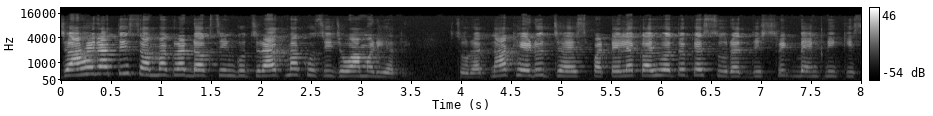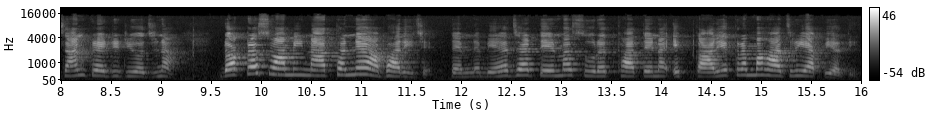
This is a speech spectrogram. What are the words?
જાહેરાતથી સમગ્ર દક્ષિણ ગુજરાતમાં ખુશી જોવા મળી હતી. સુરતના ખેડૂત જયેશ પટેલે કહ્યું હતું કે સુરત ડિસ્ટ્રિક્ટ બેંકની કિસાન ક્રેડિટ યોજના ડોક્ટર સ્વામીનાથનને આભારી છે. તેમને બે હજાર તેરમાં સુરત ખાતેના એક કાર્યક્રમમાં હાજરી આપી હતી.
